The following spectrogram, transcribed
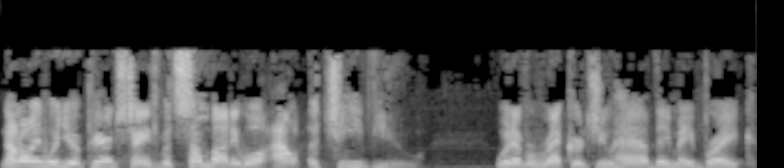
Not only will your appearance change, but somebody will out-achieve you. Whatever records you have, they may break.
